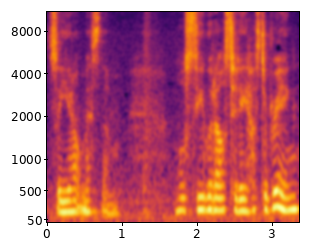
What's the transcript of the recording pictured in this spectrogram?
so you don't miss them. We'll see what else today has to bring.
